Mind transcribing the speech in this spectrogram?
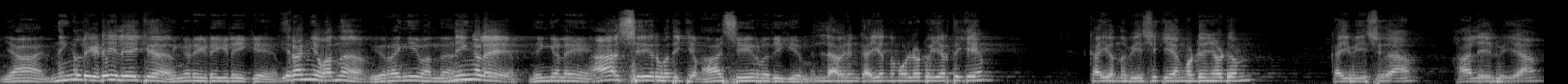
ഞാൻ നിങ്ങളുടെ ഇടയിലേക്ക് നിങ്ങളുടെ ഇടയിലേക്ക് ഇറങ്ങി വന്ന് ഇറങ്ങി വന്ന് നിങ്ങളെ നിങ്ങളെ ആശീർവദിക്കും. ആശീർവദിക്കും. എല്ലാവരും കൈയൊന്ന് മുകളിലോട്ട് ഉയർത്തിക്കുകയും കൈയൊന്ന് വീശിക്കുക അങ്ങോട്ടും ഇങ്ങോട്ടും. കൈ വീശുക. ഹാലയിൽ വീയാം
